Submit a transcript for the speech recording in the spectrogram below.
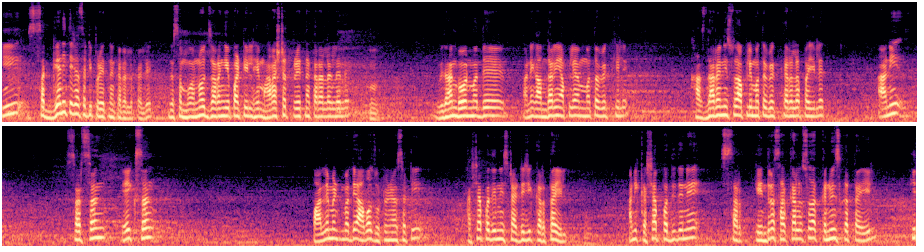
की सगळ्यांनी त्याच्यासाठी प्रयत्न करायला पाहिजे. जसं मनोज जरांगे पाटील हे महाराष्ट्रात प्रयत्न करायला लागलेले आहे विधानभवनमध्ये अनेक आमदारांनी आपल्या मतं व्यक्त केले. खासदारांनी सुद्धा आपली मतं व्यक्त करायला पाहिजेत आणि सरसंघ एक संघ पार्लमेंटमध्ये आवाज उठवण्यासाठी कशा पद्धतीने स्ट्रॅटेजी करता येईल आणि कशा पद्धतीने सर केंद्र सरकारला सुद्धा कन्व्हिन्स करता येईल की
